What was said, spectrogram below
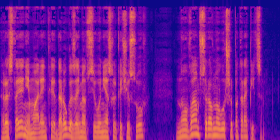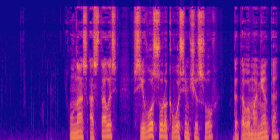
Расстояние маленькое, дорога займет всего несколько часов, но вам все равно лучше поторопиться. У нас осталось всего 48 часов до того момента,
